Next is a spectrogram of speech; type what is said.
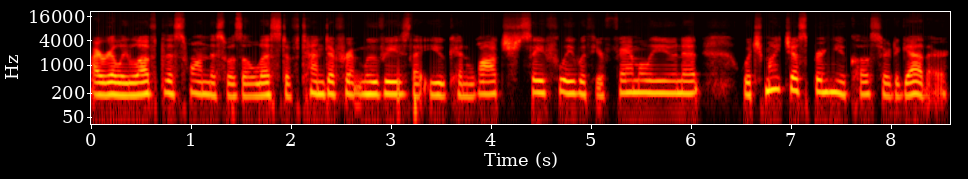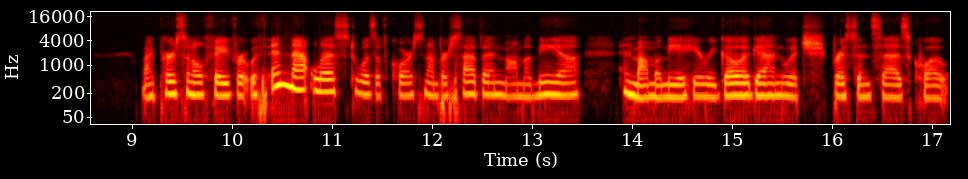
I really loved this one. This was a list of 10 different movies that you can watch safely with your family unit, which might just bring you closer together. My personal favorite within that list was, of course, number seven, Mamma Mia, and Mamma Mia, Here We Go Again, which Brisson says, quote,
